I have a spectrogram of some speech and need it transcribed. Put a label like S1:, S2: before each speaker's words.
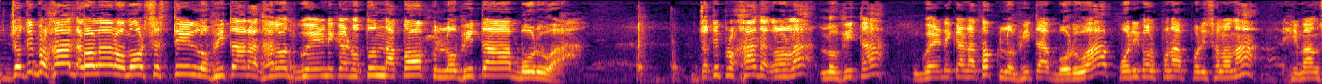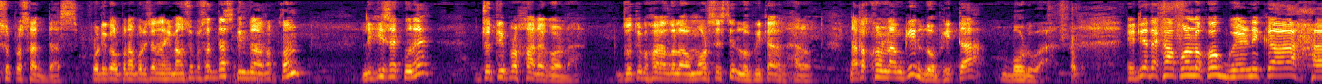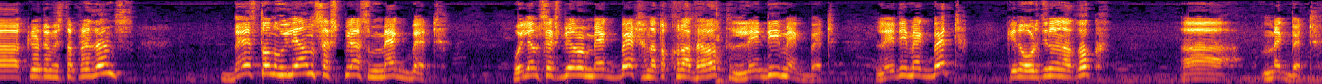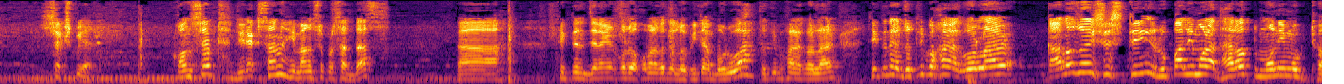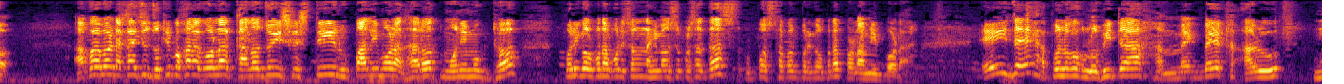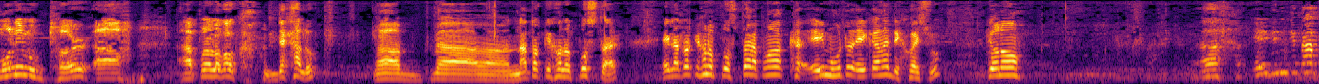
S1: জ্যোতিপ্ৰসাদ আগৰৱালাৰ অমৰ সৃষ্টিৰ লভিতাৰ আধাৰত গোয়েৰণিকাৰ নতুন নাটক লভিতা বৰুৱা। জ্যোতিপ্ৰসাদ আগৰৱালা লভিতা গোয়েৰণিকাৰ নাটক লভিতা বৰুৱা পৰিকল্পনা পৰিচালনা হিমাংশু প্ৰসাদ দাস। পৰিকল্পনা পৰিচালনা হিমাংশু প্ৰসাদ দাস কিন্তু নাটকখন লিখিছে কোনে? জ্যোতিপ্ৰসাদ আগৰৱালা। জ্যোতিপ্ৰসাদ আগৰৱালা অমৰ সৃষ্টিৰ লভিতাৰ আধাৰত নাটকখনৰ নাম কি? লভিতা বৰুৱা। এতিয়া দেখা আপোনালোকক গোয়েৰণিকা creative star presence based on William Shakespeare's Macbeth. William শ্বেক্সপিয়াৰৰ Macbeth নাটকখনৰ আধাৰত লেডি মেকবেথ। লেডি মেকবেথ কিন্তু অৰিজিনেল নাটক Macbeth Shakespeare concept direction Himanshu Prasad Das. ঠিক তেনে যেনেকৈ ক'লোঁ অকণমান আগতে লভিতা বৰুৱা জ্যোতিপ্ৰসাদ আগৰৱালাৰ। ঠিক তেনেকৈ জ্যোতিপ্ৰসাদ আগৰৱালাৰ কালজয়ী সৃষ্টি ৰূপালিমৰ আধাৰত মণিমুগ্ধ। আকৌ এবাৰ দেখাইছো জ্যোতিপ্ৰসাদ আগৰৱালাৰ কালজয়ী সৃষ্টি ৰূপালিমৰ আধাৰত মণিমুগ্ধ। পৰিকল্পনা পৰিচালনা হিমাংশু প্ৰসাদ দাস উপস্থাপন পৰিকল্পনা প্ৰণামী বৰা। এই যে আপোনালোকক লভিতা মেকবেথ আৰু মণিমুগ্ধৰ আপোনালোকক দেখালোঁ আহ, নাটককেইখনৰ পোষ্টাৰ। এই নাটককেইখনৰ পোষ্টাৰ আপোনাক এই মুহূৰ্তত এইকাৰণে দেখুৱাইছোঁ কিয়নো এই দিনকেইটাত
